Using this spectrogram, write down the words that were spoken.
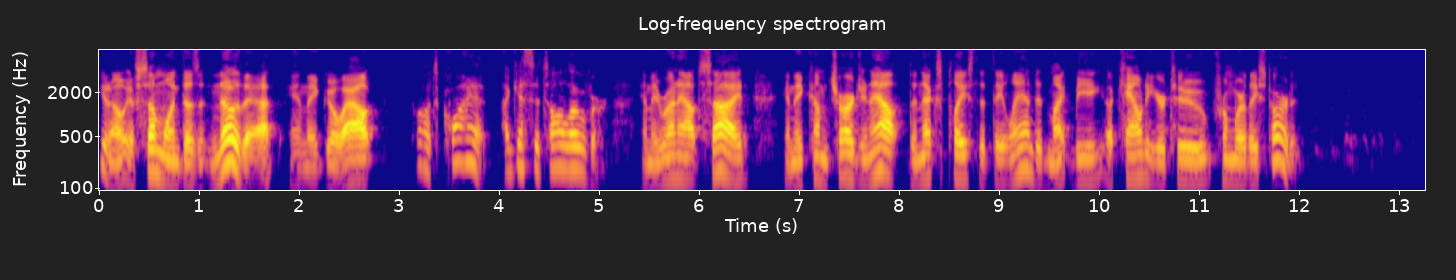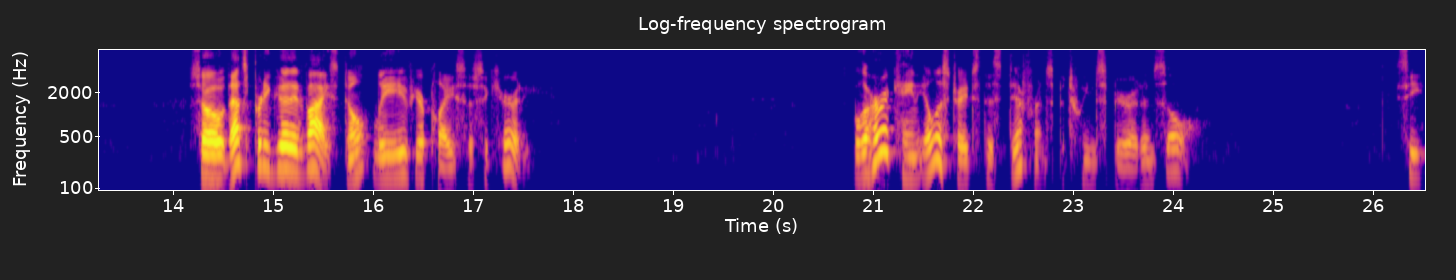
you know, if someone doesn't know that and they go out, oh, it's quiet. I guess it's all over. And they run outside and they come charging out, the next place that they landed might be a county or two from where they started. So that's pretty good advice. Don't leave your place of security. Well, the hurricane illustrates this difference between spirit and soul. See,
